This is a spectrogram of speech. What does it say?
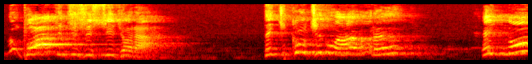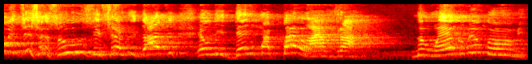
não pode desistir de orar. Tem que continuar orando. Em nome de Jesus, enfermidade, eu lhe dei uma palavra. Não é no meu nome,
